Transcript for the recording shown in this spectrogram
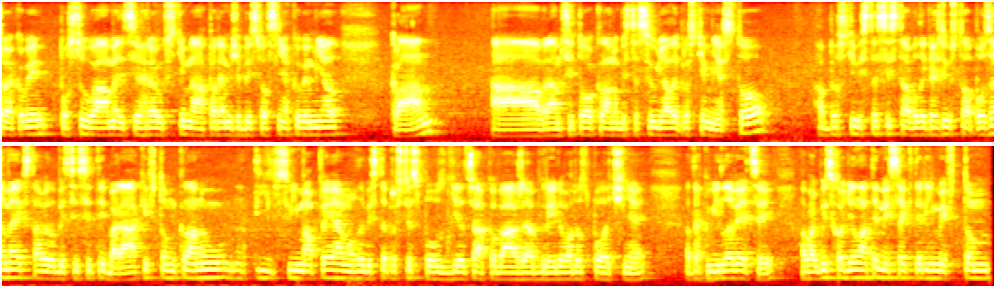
to jakoby posouváme, si hraju s tím nápadem, že bys vlastně jakoby měl klán a v rámci toho klanu byste si udělali prostě město a prostě byste si stavili, každý ustal pozemek, stavili byste si ty baráky v tom klanu na té své mapě a mohli byste prostě spolu sdílet třeba kováře, upgradeovat to společně a takovéhle věci. A pak bys chodil na ty mise, které my v tom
